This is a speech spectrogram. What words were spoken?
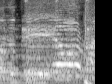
gonna be alright.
